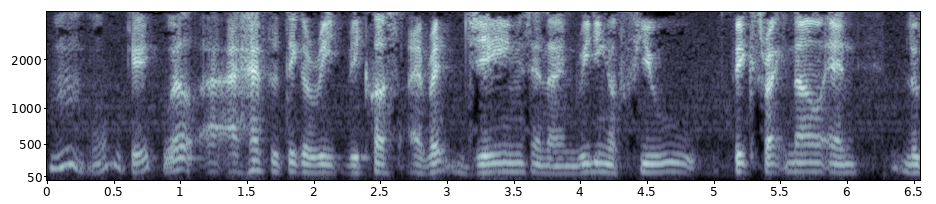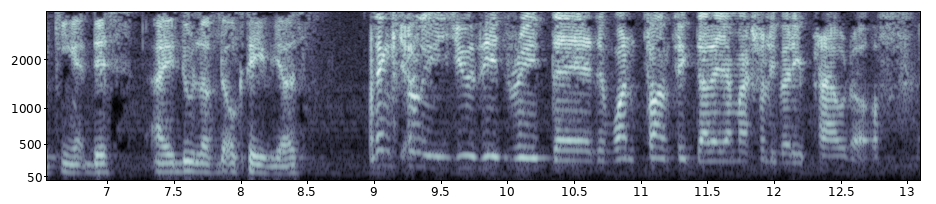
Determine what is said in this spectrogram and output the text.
Hmm, okay. Well, I I have to take a read because I read James and I'm reading a few fics right now and looking at this, I do love the Octavias. Thankfully, Yes. you did read the, the one fanfic that I am actually very proud of.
